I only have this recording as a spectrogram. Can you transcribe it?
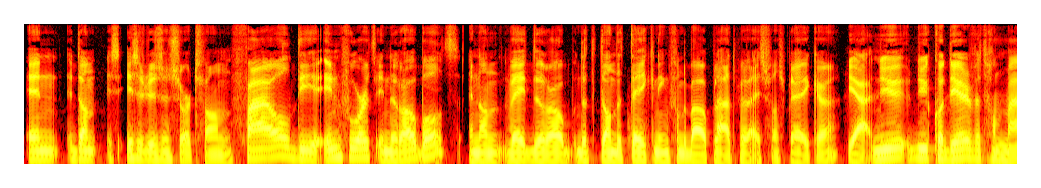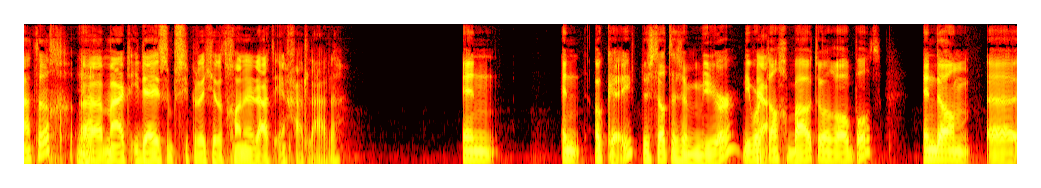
En dan is, is er dus een soort van file die je invoert in de robot. En dan weet de robot, dat dan de tekening van de bouwplaat bij wijze van spreken. Ja, nu, nu coderen we het handmatig. Ja. eh, maar het idee is in principe dat je dat gewoon inderdaad in gaat laden. En, en oké, dus dat is een muur. Die wordt Ja. dan gebouwd door een robot. En dan eh,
